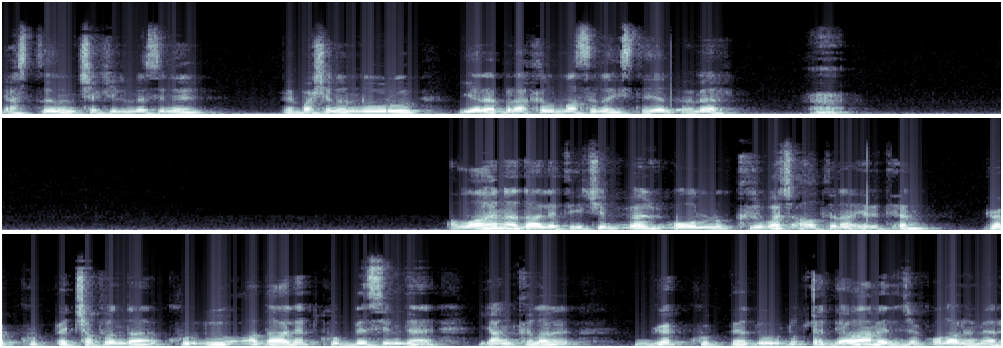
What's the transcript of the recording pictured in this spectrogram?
yastığının çekilmesini ve başının nuru yere bırakılmasını isteyen Ömer. Allah'ın adaleti için öz oğlunu kırbaç altına eriten gök kubbe çapında kurduğu adalet kubbesinde yankıları gök kubbe durdukça devam edecek olan Ömer.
